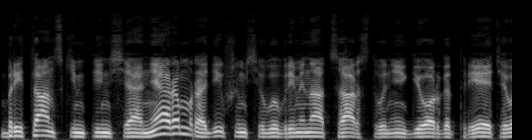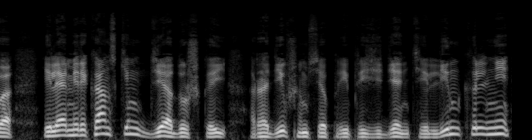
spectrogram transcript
британским пенсионером, родившимся во времена царствования Георга III, или американским дедушкой, родившимся при президенте Линкольне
